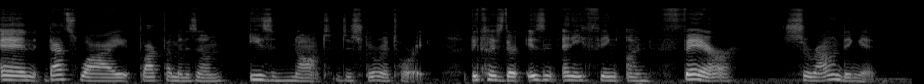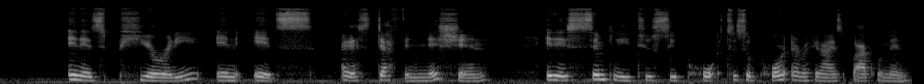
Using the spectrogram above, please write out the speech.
And that's why black feminism is not discriminatory because there isn't anything unfair surrounding it. In its purity, in its I guess definition, it is simply to support to support and recognize black women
